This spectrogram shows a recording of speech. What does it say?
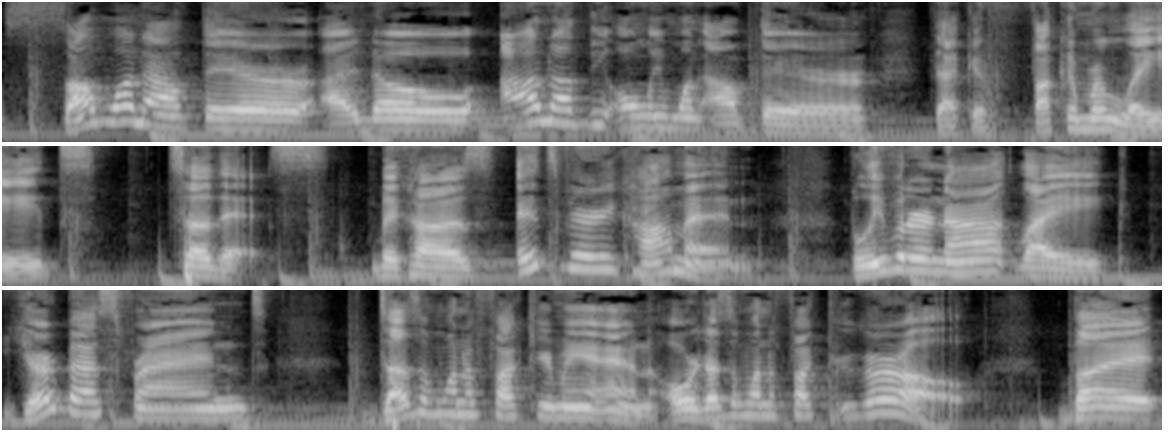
someone out there, I know I'm not the only one out there that can fucking relate to this because it's very common. Believe it or not, like your best friend doesn't want to fuck your man or doesn't want to fuck your girl. But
